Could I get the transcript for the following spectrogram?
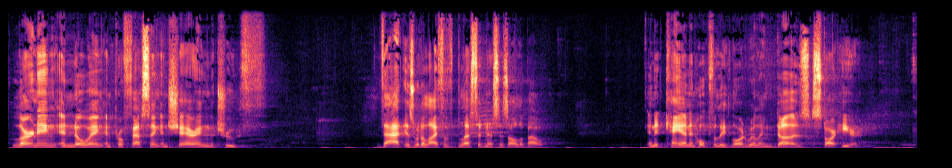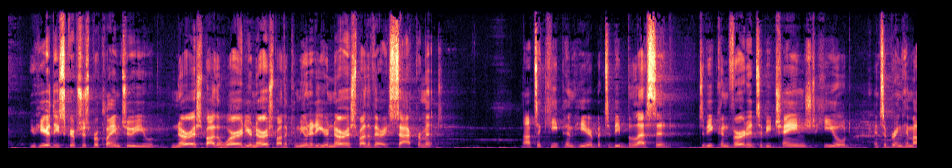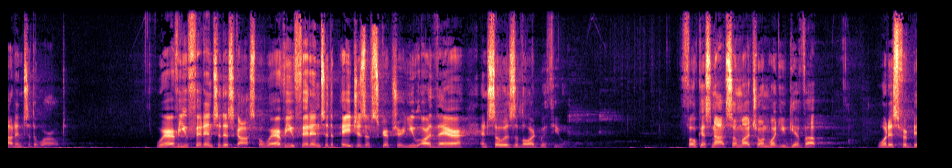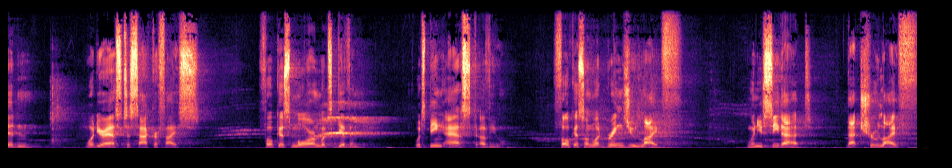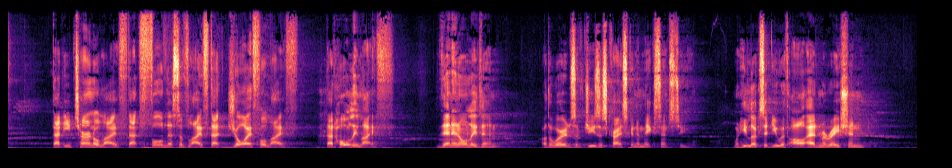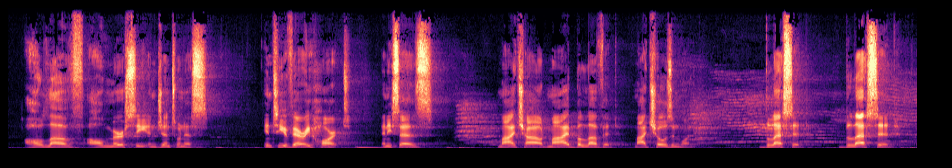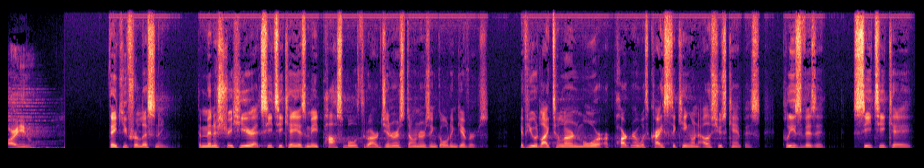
learning and knowing and professing and sharing the truth that is what a life of blessedness is all about. And it can, and hopefully, Lord willing, does start here. You hear these scriptures proclaimed to you, nourished by the word, you're nourished by the community, you're nourished by the very sacrament. Not to keep him here, but to be blessed, to be converted, to be changed, healed, and to bring him out into the world. Wherever you fit into this gospel, wherever you fit into the pages of Scripture, you are there, and so is the Lord with you. Focus not so much on what you give up, what is forbidden, what you're asked to sacrifice. Focus more on what's given, what's being asked of you. Focus on what brings you life. When you see that, that true life, that eternal life, that fullness of life, that joyful life, that holy life, then and only then are the words of Jesus Christ going to make sense to you. When he looks at you with all admiration, all love, all mercy and gentleness into your very heart, and he says, My child, my beloved, my chosen one, blessed, blessed are you. Thank you for listening. The ministry here at CTK is made possible through our generous donors and golden givers. If you would like to learn more or partner with Christ the King on LSU's campus, please visit ctklsu.org.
